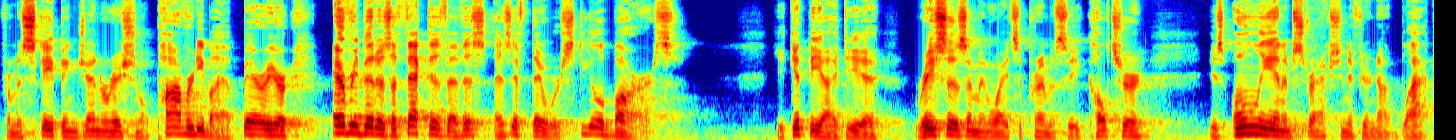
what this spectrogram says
from escaping generational poverty by a barrier every bit as effective as, if they were steel bars. You get the idea racism and white supremacy, culture, is only an abstraction if you're not black.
